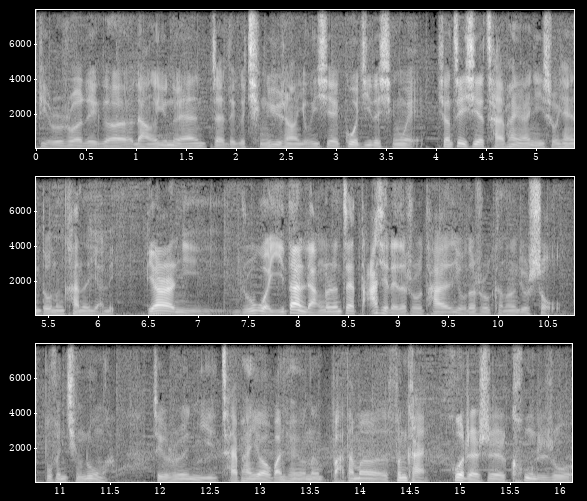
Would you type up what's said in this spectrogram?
比如说这个两个运动员在这个情绪上有一些过激的行为，像这些裁判员你首先都能看在眼里。第二，你如果一旦两个人在打起来的时候，他有的时候可能就手不分轻重嘛，这个时候你裁判要完全又能把他们分开，或者是控制住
